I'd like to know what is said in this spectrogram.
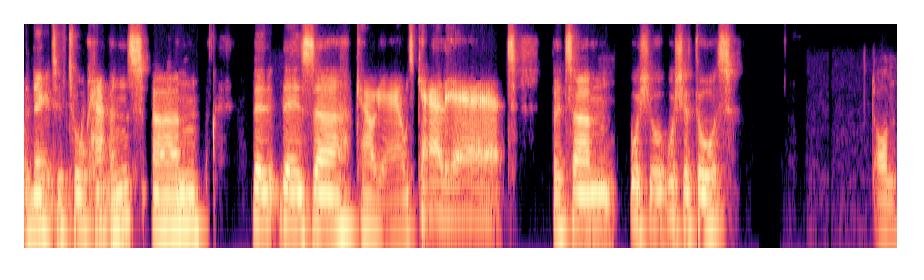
the negative talk happens, um, there, there's uh, Cowley out, Cowley out. But um, what's your what's your thoughts on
